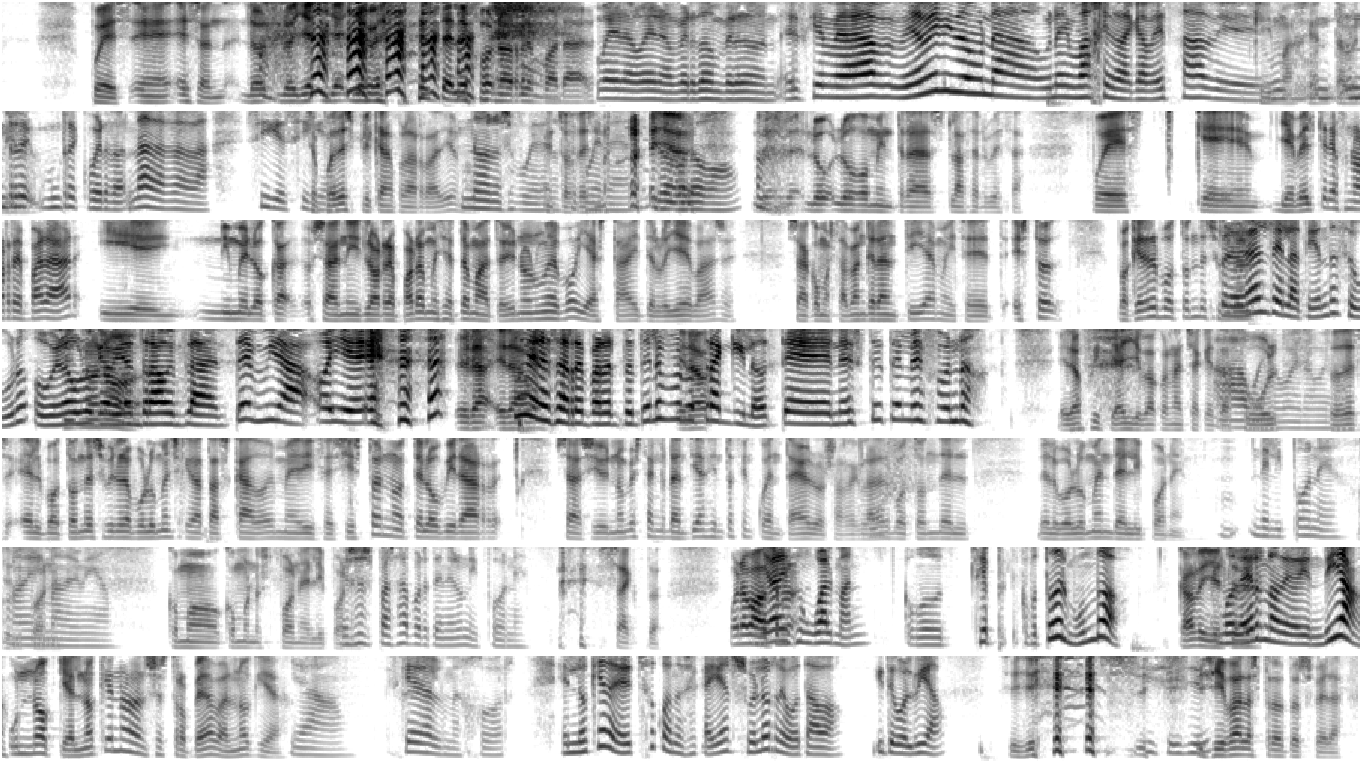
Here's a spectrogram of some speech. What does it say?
Pues eh, eso, lo, lo lle- lle- llevé el teléfono a reparar. Bueno, bueno, perdón, perdón. Es que me ha, me ha venido una, una imagen a la cabeza de ¿Qué un- imagen un, re- un recuerdo. Nada, nada. Sigue, sigue. ¿Se puede explicar por la radio? No, no se puede, no Entonces, se no. puede. Luego, luego. Lu- Luego, mientras la cerveza. Pues que llevé el teléfono a reparar y ni me lo, o sea, ni lo reparó, me dice, toma, te doy uno nuevo y ya está, y te lo llevas. O sea, como estaba en garantía, me dice, esto, porque era el botón de subir ¿Pero era el de la tienda, seguro? ¿O era Sí, uno no, que había entrado en plan, ten, mira, oye, era, era, tú vienes a reparar tu teléfono era- tranquilo, ten este teléfono. era oficial, lleva con la chaqueta Ah, azul. bueno, bueno, bueno. Entonces, el botón de subir el volumen se queda atascado y me dice, si esto no te lo hubiera... O sea, si no está en garantía, 150 euros, arreglar el botón del, del volumen del Ipone. Del hipone. Ay, hipone. madre mía. ¿Cómo, cómo nos pone el Ipone? Eso os pasa por tener un hipone. Exacto. Bueno, va, otro- un Wallman, como, siempre, como todo el mundo. claro, y el Moderno de hoy en día. Un Nokia. El Nokia no se estropeaba, el Nokia. Ya, es que era lo mejor. El Nokia, de hecho, cuando se caía al suelo rebotaba y te volvía. Sí, sí. Sí, sí, sí. Y se iba a la estratosfera.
